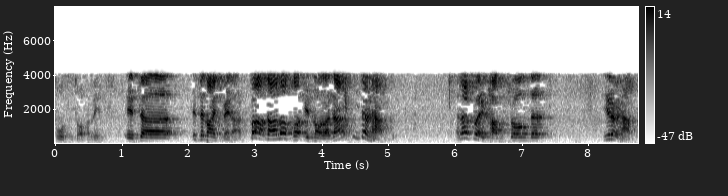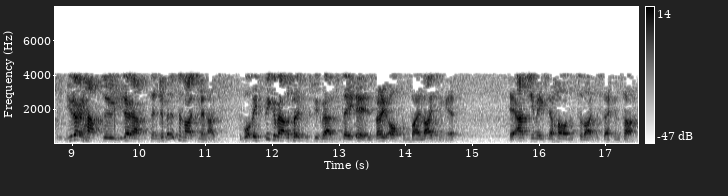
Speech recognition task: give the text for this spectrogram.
towards the top. I mean, it's a it's a nice minhag, but the halacha is not like that. You don't have to, and that's where it comes from. That you don't have to. You don't have to. You don't have to singe it, but it's a nice minhag. What they speak about, the person speak about today is very often by lighting it, it actually makes it harder to light the second time.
